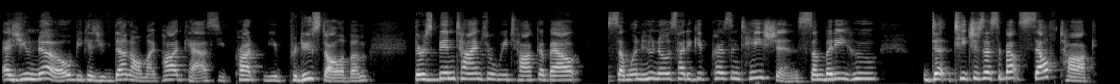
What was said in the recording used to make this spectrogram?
as you know, because you've done all my podcasts, you've pro- you've produced all of them. There's been times where we talk about someone who knows how to give presentations, somebody who d- teaches us about self talk.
